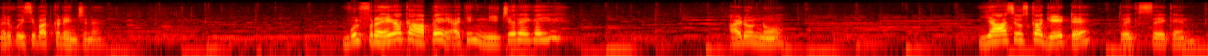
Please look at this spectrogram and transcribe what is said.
मेरे को इसी बात का टेंशन है। वुल्फ रहेगा कहाँ पे? आई थिंक नीचे रहेगा ये। आई डोंट नो यहाँ से उसका गेट है तो एक सेकेंड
